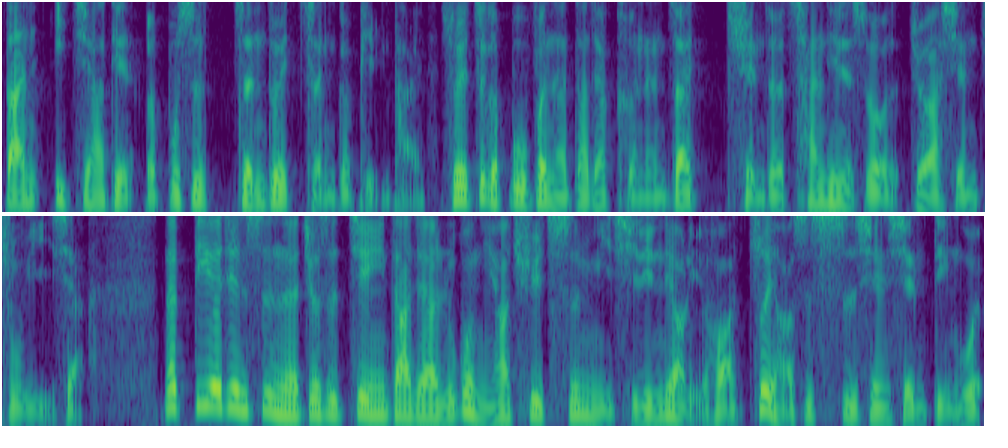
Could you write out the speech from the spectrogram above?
单一家店，而不是针对整个品牌，所以这个部分呢，大家可能在选择餐厅的时候就要先注意一下。那第二件事呢，就是建议大家，如果你要去吃米其林料理的话，最好是事先先定位。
